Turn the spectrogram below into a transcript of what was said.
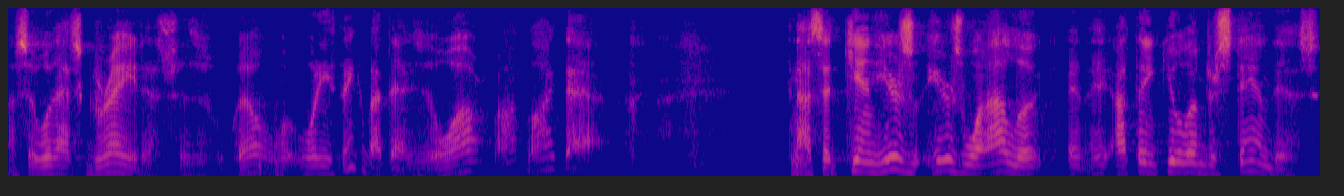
I said, Well, that's great. I says, Well, what, what do you think about that? He said, Well, I, I like that. And I said, Ken, here's, here's what I look, and I think you'll understand this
